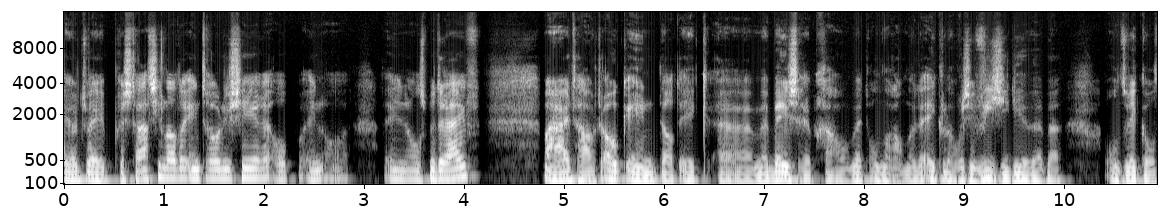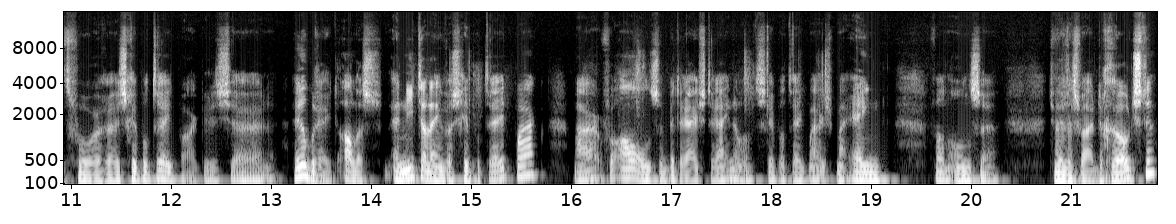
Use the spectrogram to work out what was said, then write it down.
CO2-prestatieladder introduceren op, in, in ons bedrijf. Maar het houdt ook in dat ik uh, me bezig heb gehouden met onder andere de ecologische visie die we hebben ontwikkeld voor uh, Schiphol Tradepark. Dus uh, heel breed, alles. En niet alleen voor Schiphol Tradepark, maar voor al onze bedrijfsterreinen. Want Schiphol Tradepark is maar één van onze, weliswaar de grootste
